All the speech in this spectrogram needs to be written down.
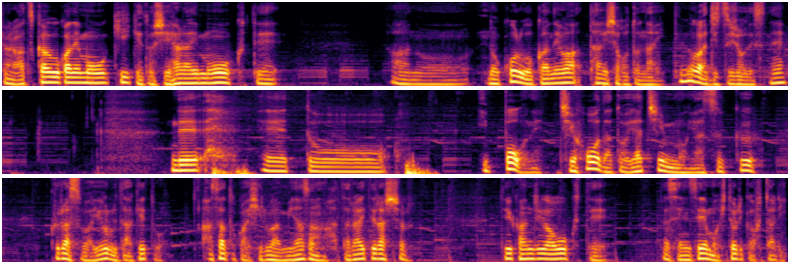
だから扱うお金も大きいけど支払いも多くてあの残るお金は大したことないっていうのが実情ですね。でえー、っと一方ね地方だと家賃も安くクラスは夜だけと朝とか昼は皆さん働いてらっしゃる。っていう感じが多くて先生も1人か2人。っ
